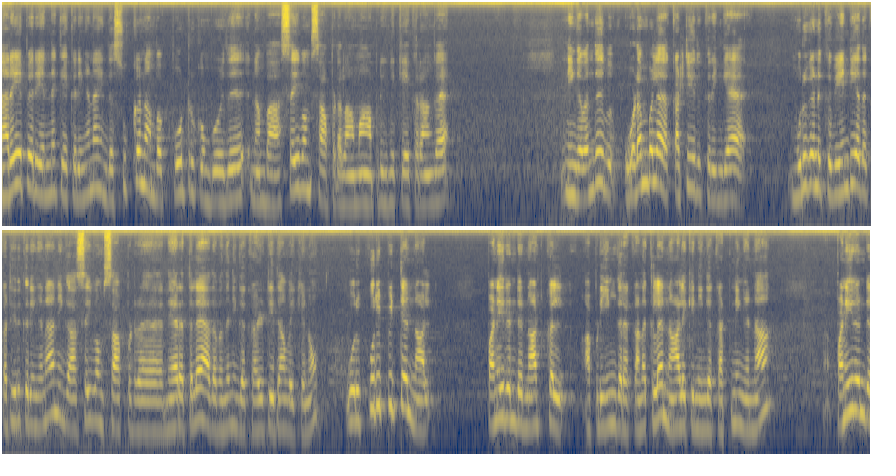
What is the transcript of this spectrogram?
நிறைய பேர் என்ன கேட்குறீங்கன்னா இந்த சுக்கை நம்ம போட்டிருக்கும் பொழுது நம்ம அசைவம் சாப்பிடலாமா அப்படின்னு கேட்குறாங்க நீங்கள் வந்து உடம்புல கட்டியிருக்கிறீங்க முருகனுக்கு வேண்டி அதை கட்டியிருக்கிறீங்கன்னா நீங்கள் அசைவம் சாப்பிட்ற நேரத்தில் அதை வந்து நீங்கள் கழட்டி தான் வைக்கணும். ஒரு குறிப்பிட்ட நாள் பன்னிரெண்டு நாட்கள் அப்படிங்கிற கணக்கில் நாளைக்கு நீங்கள் கட்டினீங்கன்னா பன்னிரெண்டு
